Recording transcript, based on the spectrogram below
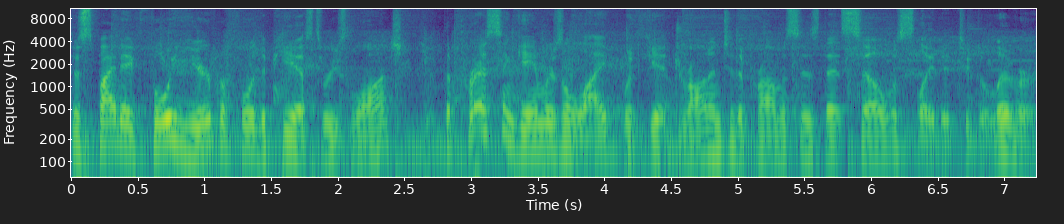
Despite a full year before the PS3's launch, the press and gamers alike would get drawn into the promises that Cell was slated to deliver.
